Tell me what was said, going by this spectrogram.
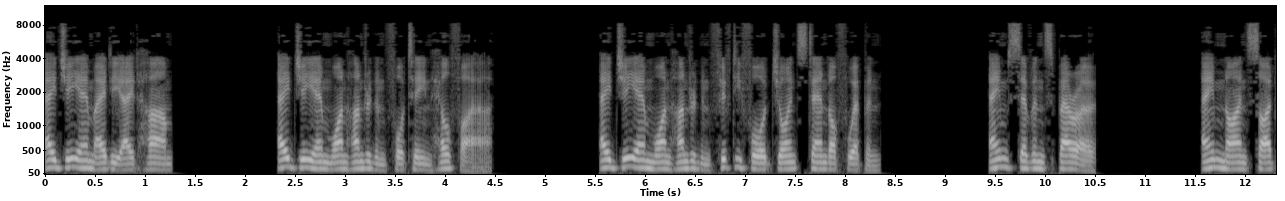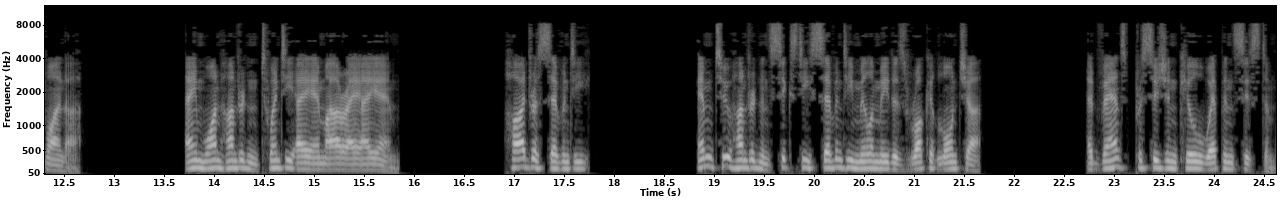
AGM 88 Harm. AGM 114 Hellfire. AGM 154 Joint Standoff Weapon. AIM 7 Sparrow. AIM 9 Sidewinder. AIM 120 AMRAAM Hydra 70 M260 70 mm rocket launcher. Advanced Precision Kill Weapon System.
